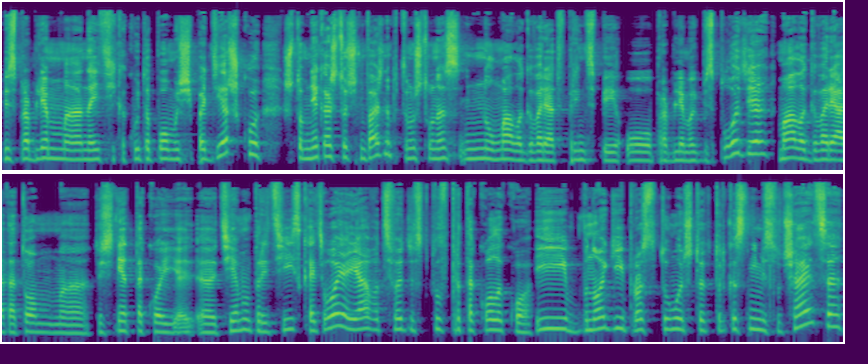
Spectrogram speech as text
без проблем найти какую-то помощь и поддержку, что мне кажется очень важно, потому что у нас ну, мало говорят, в принципе, о проблемах бесплодия, мало говорят о том, э, то есть нет такой э, тему прийти и сказать, ой, а я вот сегодня вступил в протокол ЭКО. И многие просто думают, что это только с ними случается.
